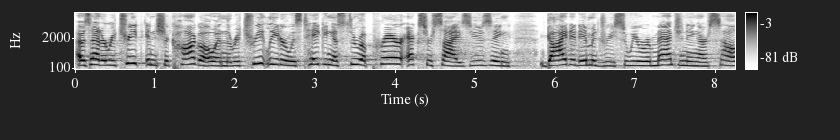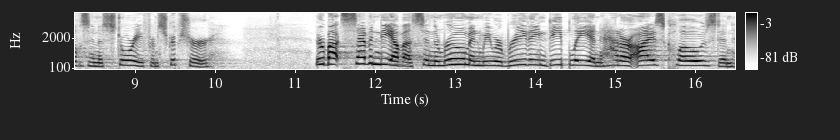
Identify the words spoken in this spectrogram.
I was at a retreat in Chicago, and the retreat leader was taking us through a prayer exercise using guided imagery. So we were imagining ourselves in a story from Scripture. There were about 70 of us in the room, and we were breathing deeply and had our eyes closed. And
